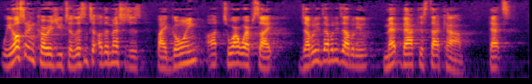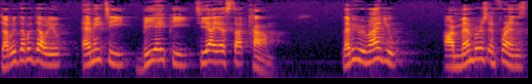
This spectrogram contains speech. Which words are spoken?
We also encourage you to listen to other messages by going to our website, www.metbaptist.com. That's www.metbaptist.com. Let me remind you, our members and friends,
